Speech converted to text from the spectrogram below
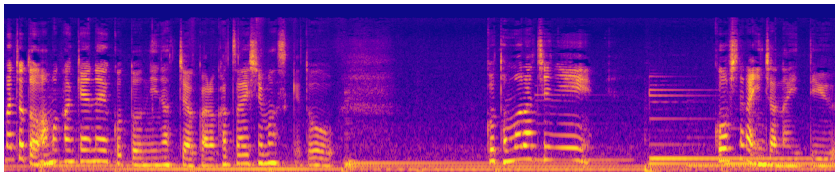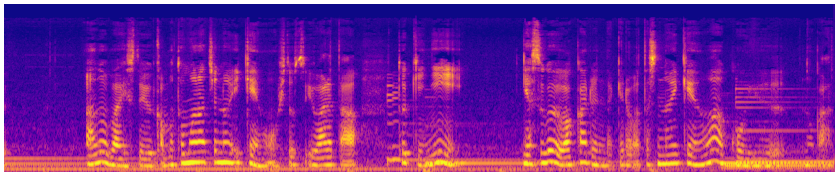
まあちょっとあんま関係ないことになっちゃうから割愛しますけどこう友達にこうしたらいいんじゃないっていうアドバイスというか、まあ、友達の意見を一つ言われた時にいやすごいわかるんだけど私の意見はこういうのがあっ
